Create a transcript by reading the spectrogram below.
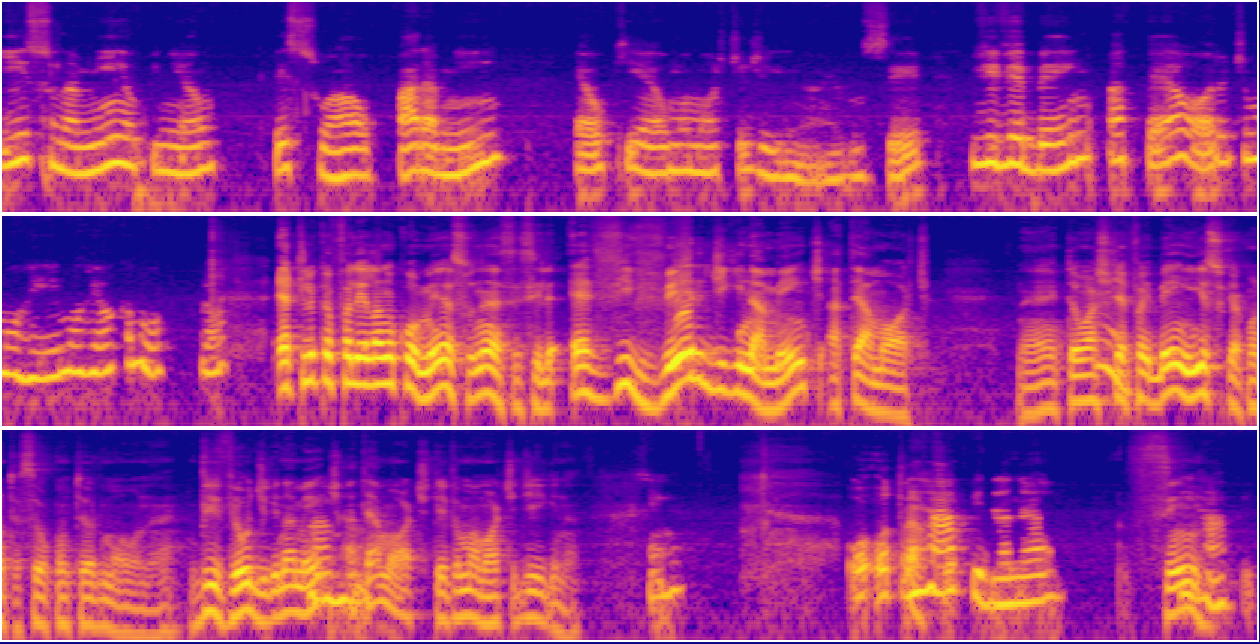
Isso, na minha opinião pessoal, para mim, é o que é uma morte digna. É você viver bem até a hora de morrer e morreu, acabou. Pronto. É aquilo que eu falei lá no começo, né, Cecília? É viver dignamente até a morte. Né? Então acho é. que foi bem isso que aconteceu com o teu irmão, né? Viveu dignamente uhum. até a morte, teve uma morte digna. Sim. outra e rápida, né? Sim. E rápida.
